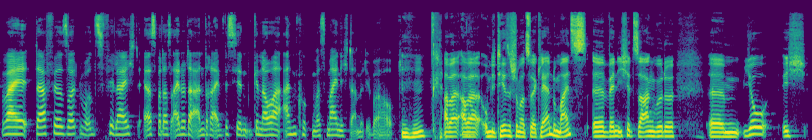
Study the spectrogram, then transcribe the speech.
weil dafür sollten wir uns vielleicht erstmal das ein oder andere ein bisschen genauer angucken. Was meine ich damit überhaupt? Mhm. Aber, aber um die These schon mal zu erklären, du meinst, äh, wenn ich jetzt sagen würde, ähm, yo, ich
